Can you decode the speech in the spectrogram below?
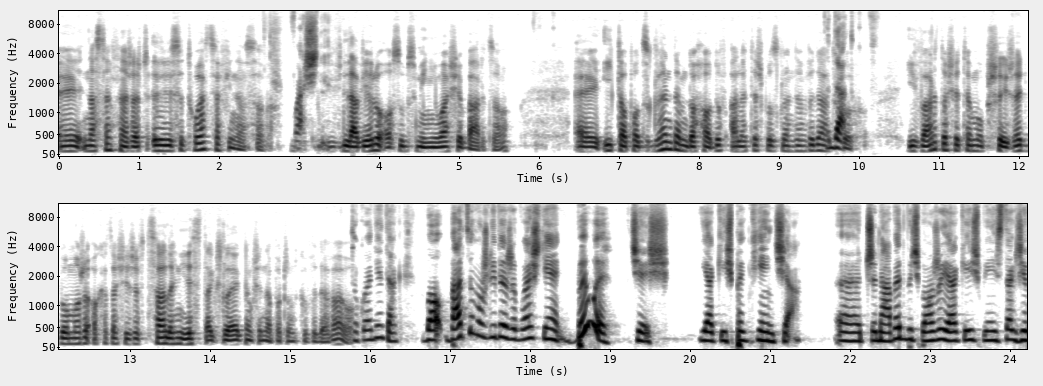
Y, Następna rzecz, y, sytuacja finansowa. właśnie. Dla wielu osób zmieniła się bardzo. Y, I to pod względem dochodów, ale też pod względem wydatków. Wydatków. I warto się temu przyjrzeć, bo może okazać się, że wcale nie jest tak źle, jak nam się na początku wydawało. Dokładnie tak. Bo bardzo możliwe, że właśnie były gdzieś jakieś pęknięcia, e, czy nawet być może jakieś miejsca, gdzie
